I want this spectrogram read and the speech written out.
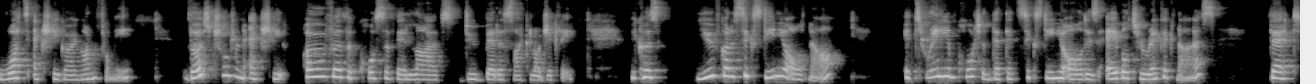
What's actually going on for me? Those children actually, over the course of their lives, do better psychologically because you've got a 16 year old now. It's really important that that 16 year old is able to recognize that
